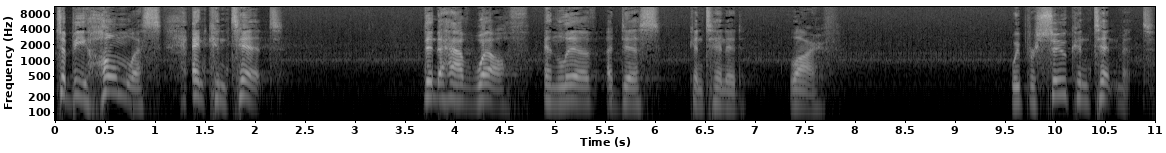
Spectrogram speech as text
to be homeless and content than to have wealth and live a discontented life. We pursue contentment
